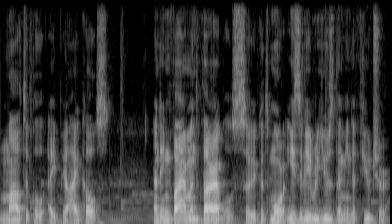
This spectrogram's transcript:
multiple API calls, and environment variables so you could more easily reuse them in the future.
